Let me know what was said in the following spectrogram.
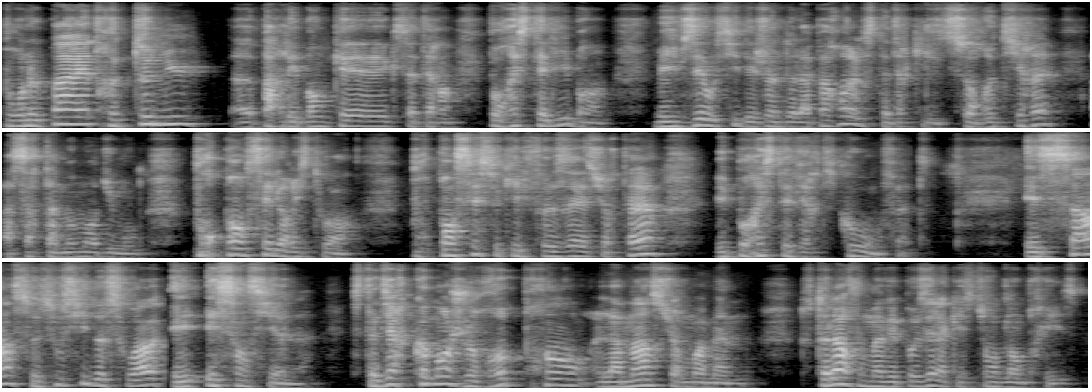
pour ne pas être tenu euh, par les banquets, etc., pour rester libre. Mais ils faisaient aussi des jeunes de la parole, c'est-à-dire qu'ils se retiraient à certains moments du monde pour penser leur histoire, pour penser ce qu'ils faisaient sur Terre et pour rester verticaux, en fait. Et ça, ce souci de soi est essentiel. C'est-à-dire comment je reprends la main sur moi-même. Tout à l'heure, vous m'avez posé la question de l'emprise.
